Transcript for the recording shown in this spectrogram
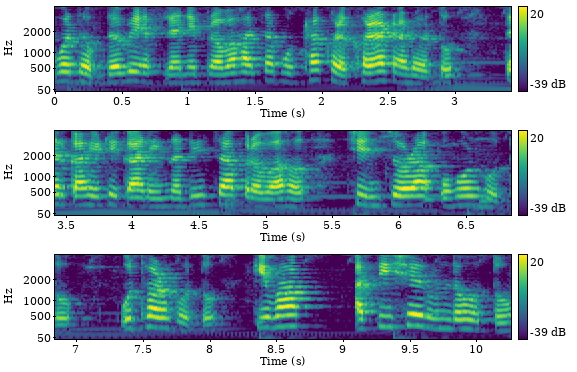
व धबधबे असल्याने प्रवाहाचा मोठा खळखळाट आढळतो. तर काही ठिकाणी नदीचा प्रवाह चिंचोळा ओहोळ होतो उथळ होतो किंवा अतिशय रुंद होतो.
